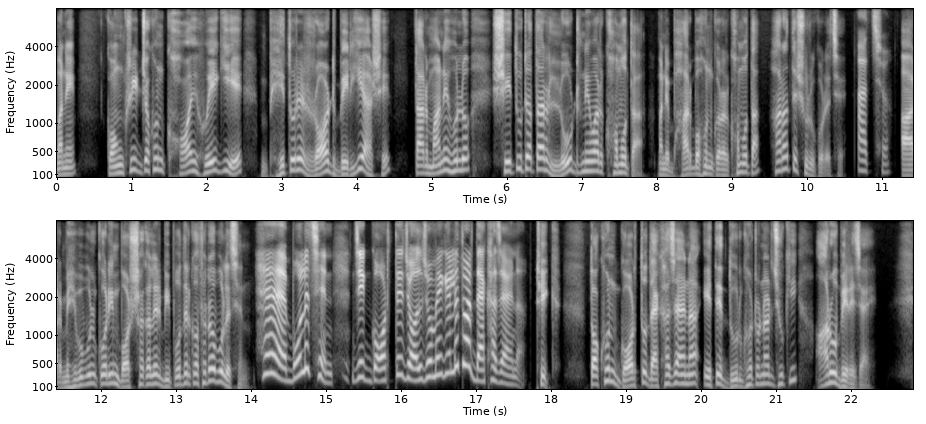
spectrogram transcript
মানে কংক্রিট যখন ক্ষয় হয়ে গিয়ে ভেতরের রড বেরিয়ে আসে তার মানে হলো সেতুটা তার লোড নেওয়ার ক্ষমতা মানে ভার বহন করার ক্ষমতা হারাতে শুরু করেছে। আচ্ছা। আর মেহবুবুল করিম বর্ষাকালের বিপদের কথাটাও বলেছেন। হ্যাঁ বলেছেন যে গর্তে জল জমে গেলে তো আর দেখা যায় না। ঠিক তখন গর্ত দেখা যায় না এতে দুর্ঘটনার ঝুঁকি আরও বেড়ে যায়।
